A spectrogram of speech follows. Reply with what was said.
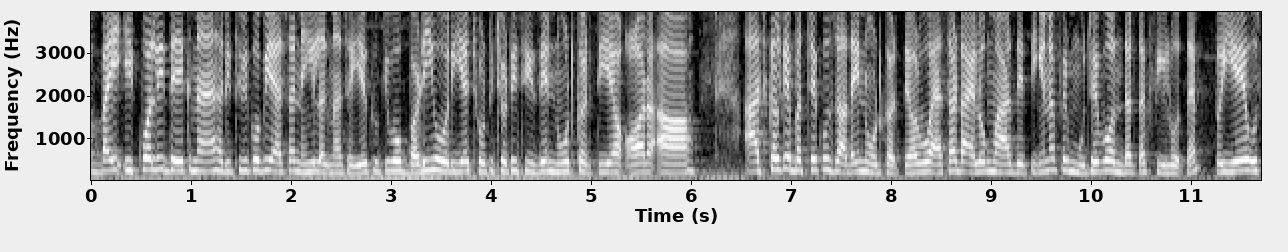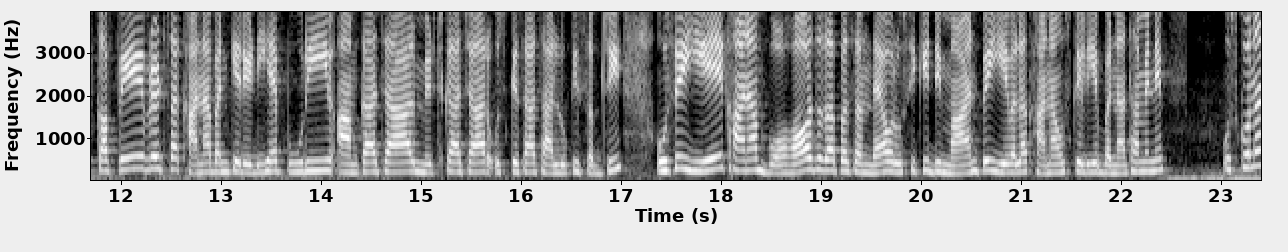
भाई इक्वली देखना है हरिथवी को भी ऐसा नहीं लगना चाहिए, क्योंकि वो बड़ी हो रही है छोटी छोटी चीज़ें नोट करती है और आजकल के बच्चे कुछ ज़्यादा ही नोट करते हैं और वो ऐसा डायलॉग मार देती है ना, फिर मुझे वो अंदर तक फील होता है। तो ये उसका फेवरेट सा खाना बन के रेडी है, पूरी आम का अचार, मिर्च का अचार, उसके साथ आलू की सब्ज़ी। उसे ये खाना बहुत ज़्यादा पसंद है और उसी की डिमांड पे ये वाला खाना उसके लिए बना था मैंने। उसको ना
